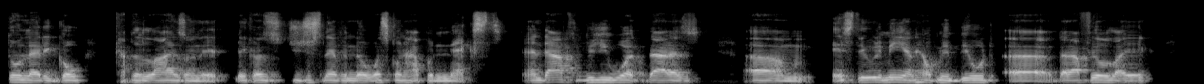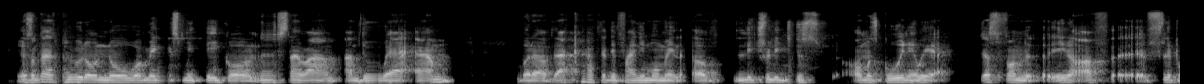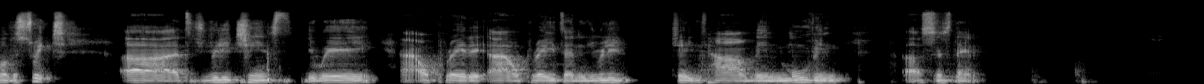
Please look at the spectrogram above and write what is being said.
don't let it go, capitalize on it because you just never know what's going to happen next and that's really what that has um, instilled in me and helped me build. Uh, that I feel like you know sometimes people don't know what makes me think or understand why I'm, I'm the way I am, but uh, that character defining moment of literally just almost going away just from you know off flip of a switch. uh, to really changed the way I operate, I operate, and really changed how I've been moving uh, since then.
